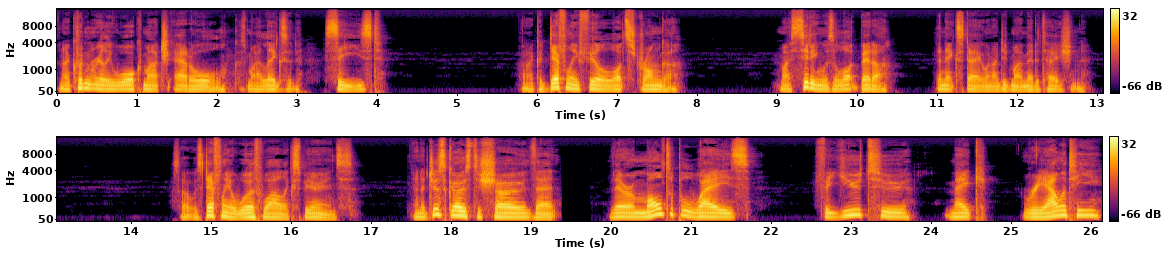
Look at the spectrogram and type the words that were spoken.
and I couldn't really walk much at all because my legs had seized but I could definitely feel a lot stronger. My sitting was a lot better the next day when I did my meditation. So it was definitely a worthwhile experience. And it just goes to show that there are multiple ways for you to make reality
